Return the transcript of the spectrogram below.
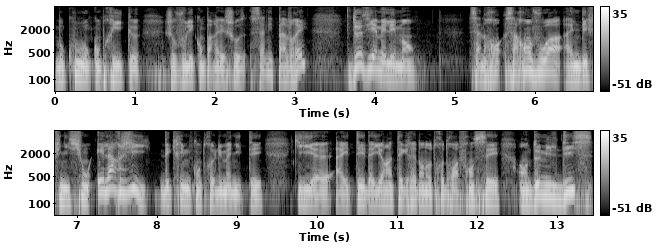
Beaucoup ont compris que je voulais comparer les choses, ça n'est pas vrai. Deuxième élément, ça, renvoie à une définition élargie des crimes contre l'humanité qui euh, a été d'ailleurs intégrée dans notre droit français en 2010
